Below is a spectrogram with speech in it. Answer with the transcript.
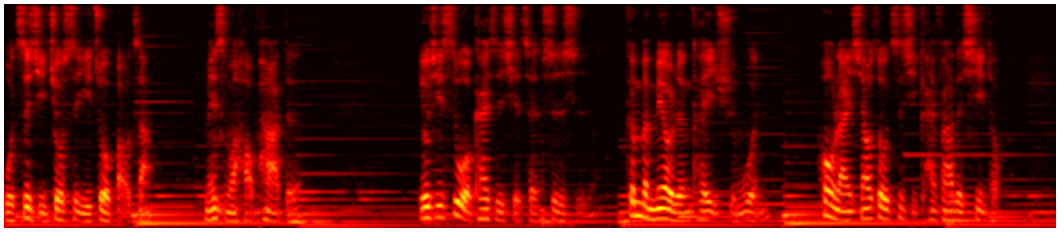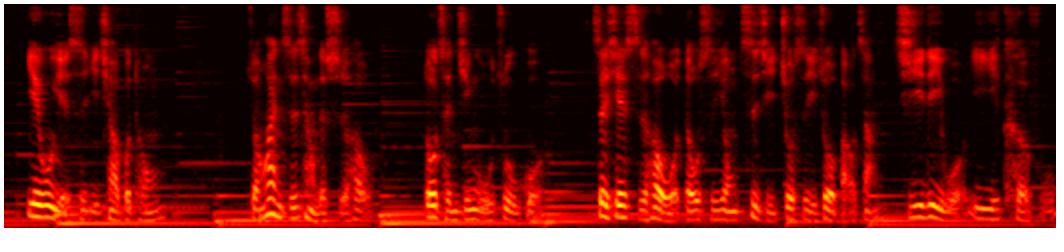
我自己就是一座宝藏，没什么好怕的。”尤其是我开始写程式时，根本没有人可以询问。后来销售自己开发的系统，业务也是一窍不通。转换职场的时候，都曾经无助过。这些时候，我都是用“自己就是一座宝藏”激励我一一克服。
